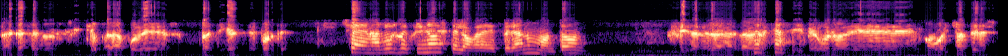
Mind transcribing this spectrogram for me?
la casa no es sitio para poder practicar este deporte. Sí, además los vecinos te lo agradecerán un montón. Sí, la verdad, la verdad que sí, pero bueno, eh, como he dicho antes, es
